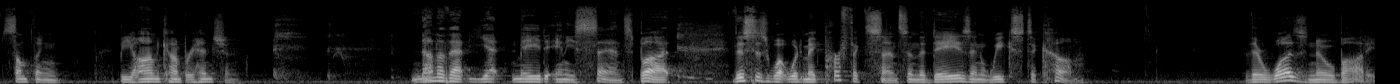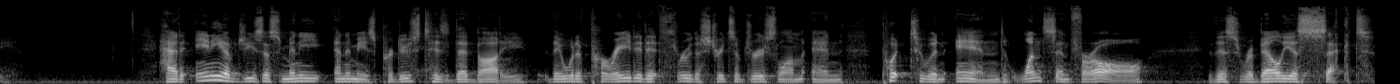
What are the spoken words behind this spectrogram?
something beyond comprehension. None of that yet made any sense, but this is what would make perfect sense in the days and weeks to come. There was no body. Had any of Jesus' many enemies produced his dead body, they would have paraded it through the streets of Jerusalem and put to an end, once and for all, this rebellious sect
